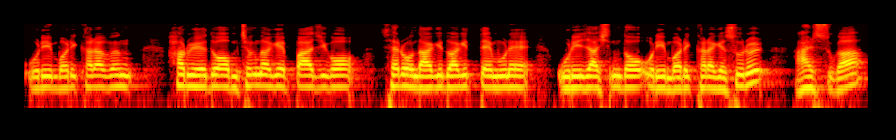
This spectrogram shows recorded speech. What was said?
우리 머리카락은 하루에도 엄청나게 빠지고 새로 나기도 하기 때문에 우리 자신도 우리 머리카락의 수를 알 수가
